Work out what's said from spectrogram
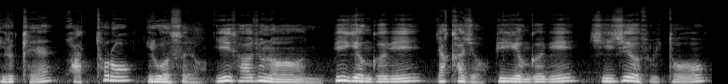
이렇게 화토로 이루었어요. 이 사주는 비경급이 약하죠. 비경급이 시지어 술토,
